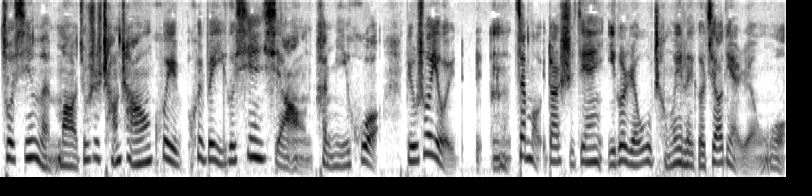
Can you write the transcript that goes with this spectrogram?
做新闻嘛，就是常常会会被一个现象很迷惑，比如说有嗯在某一段时间，一个人物成为了一个焦点人物，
